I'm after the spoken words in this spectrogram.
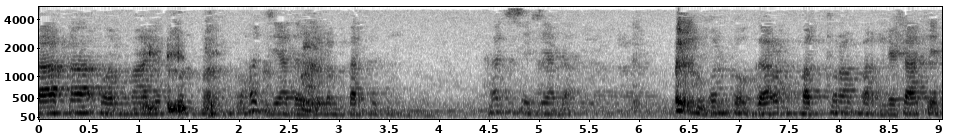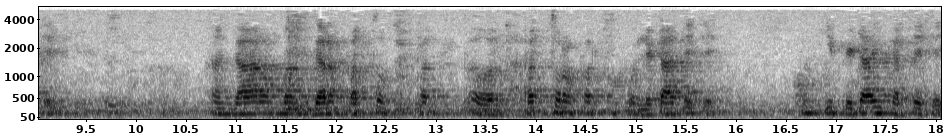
آقا اور مالک ان پر بہت زیادہ ظلم کرتے تھے۔ حد سے زیادہ۔ ان کو گرم پتھروں پر لٹاتے تھے۔ انگاروں پر گرم پتھروں پر اور پتھروں پر ان کو لٹاتے تھے۔ ان کی پٹائی کرتے تھے۔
